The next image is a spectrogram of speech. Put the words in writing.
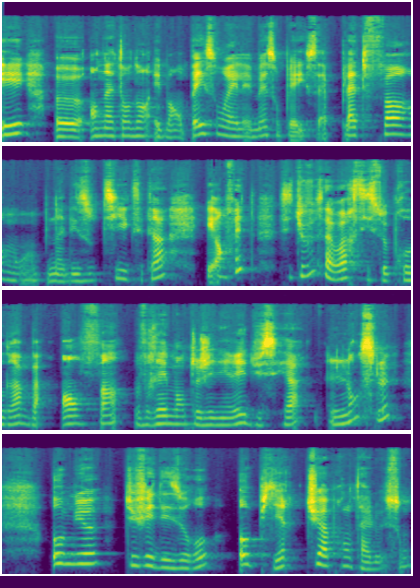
et euh, en attendant, eh ben, on paye son LMS, on paye sa plateforme, on a des outils, etc. Et en fait, si tu veux savoir si ce programme va enfin vraiment te générer du CA, lance-le. Au mieux, tu fais des euros, au pire, tu apprends ta leçon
